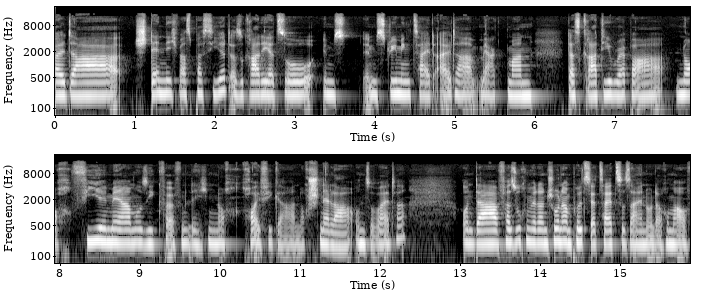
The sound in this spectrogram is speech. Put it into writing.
weil da ständig was passiert. Also gerade jetzt so im, im Streaming-Zeitalter merkt man, dass gerade die Rapper noch viel mehr Musik veröffentlichen, noch häufiger, noch schneller und so weiter. Und da versuchen wir dann schon am Puls der Zeit zu sein und auch immer auf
